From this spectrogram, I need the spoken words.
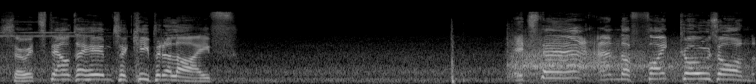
So it's down to him to keep it alive. It's there, and the fight goes on.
